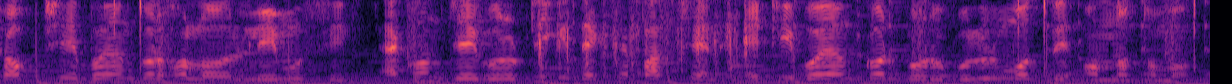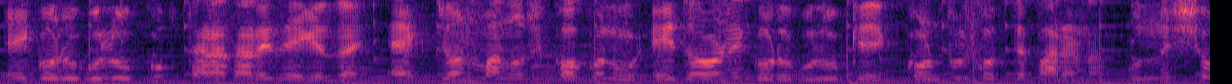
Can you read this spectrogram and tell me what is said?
সবচেয়ে ভয়ঙ্কর হলো লিমুসিন। এখন যে গরুটিকে দেখতে পাচ্ছেন, এটি ভয়ঙ্কর গরুগুলোর মধ্যে অন্যতম। এই গরুগুলো খুব তাড়াতাড়ি রেগে যায়। একজন মানুষ কখনো এই ধরনের গরুগুলোকে কন্ট্রোল করতে পারে না। উনিশশো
